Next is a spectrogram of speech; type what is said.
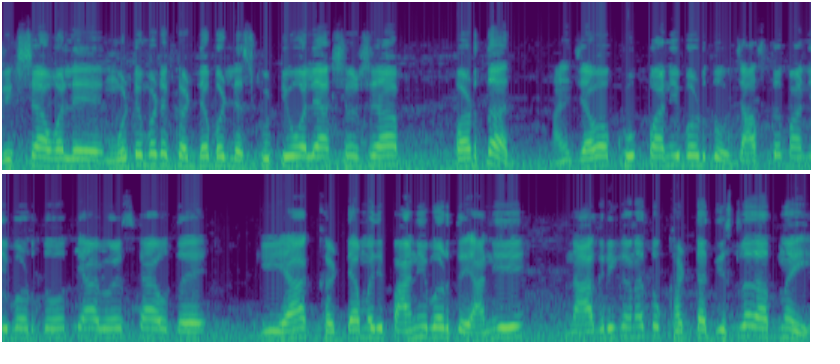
रिक्षावाले मोठे मोठे खड्डे पडले स्कूटीवाले अक्षरशः पडतात. आणि जेव्हा खूप पाणी पडतो जास्त पाणी पडतो त्यावेळेस काय होतं आहे की ह्या खड्ड्यामध्ये पाणी भरते आणि नागरिकांना तो खड्डा दिसला जात नाही.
